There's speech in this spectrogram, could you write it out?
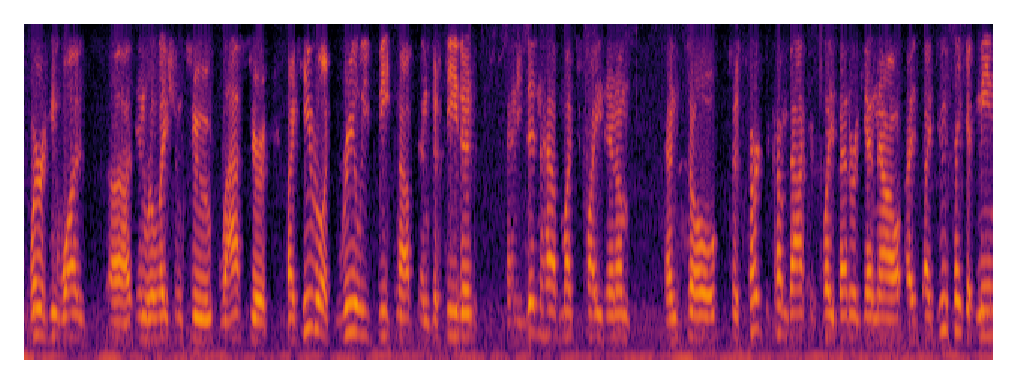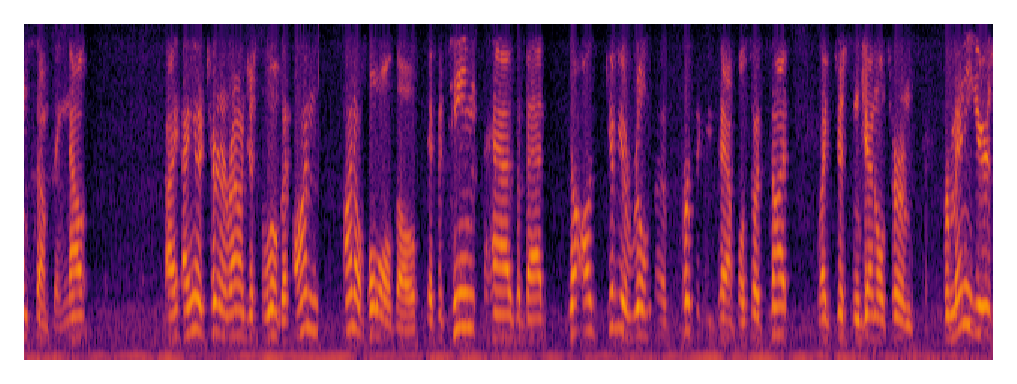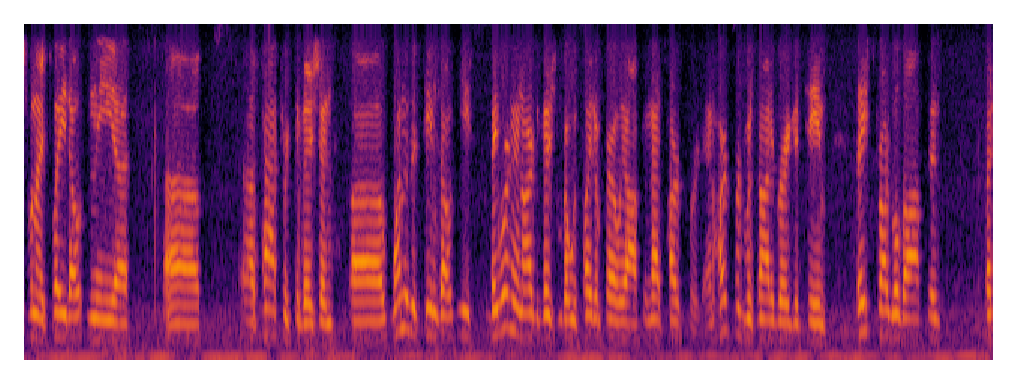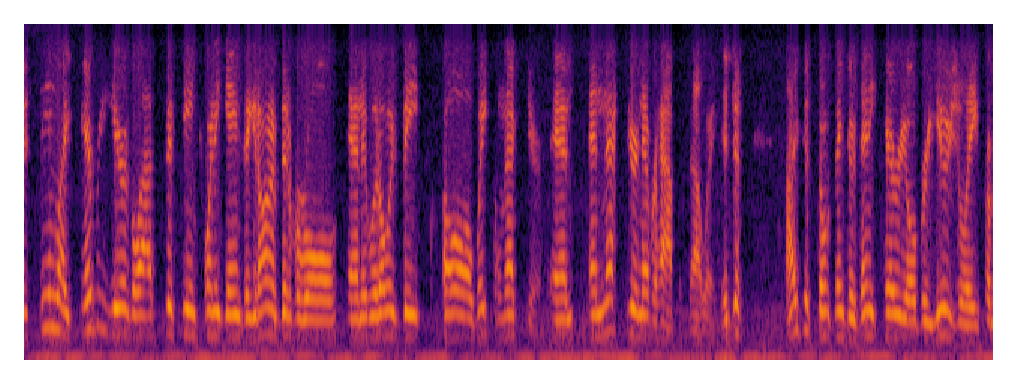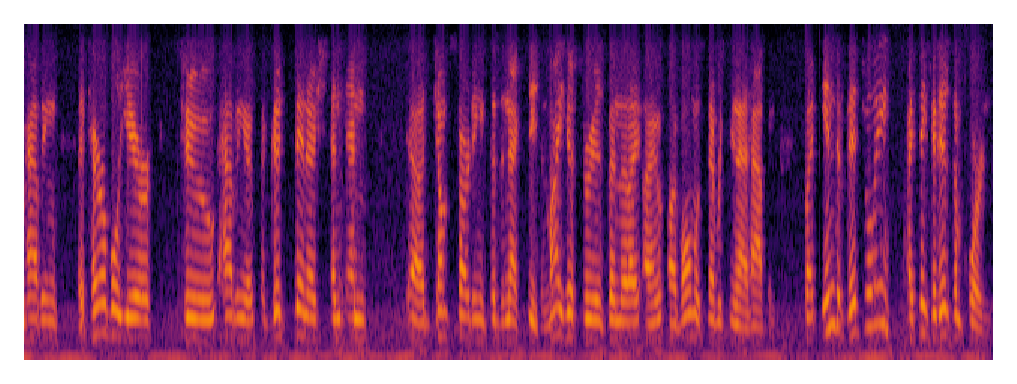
where he was uh, in relation to last year. like he looked really beaten up and defeated, and he didn't have much fight in him. And so to start to come back and play better again now, I, I do think it means something. Now, I, I'm going to turn it around just a little bit. On on a whole, though, if a team has a bad, you know, I'll give you a real uh, perfect example. So it's not like just in general terms. For many years, when I played out in the uh, uh, uh, Patrick division, uh, one of the teams out east, they weren't in our division, but we played them fairly often. That's Hartford, and Hartford was not a very good team. They struggled often, but it seemed like every year, the last 15, 20 games, they get on a bit of a roll, and it would always be oh, wait till next year. And and next year never happened that way. It just I just don't think there's any carryover usually from having a terrible year to having a, a good finish and then uh, jump starting into the next season. My history has been that I, I, I've almost never seen that happen. But individually, I think it is important.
